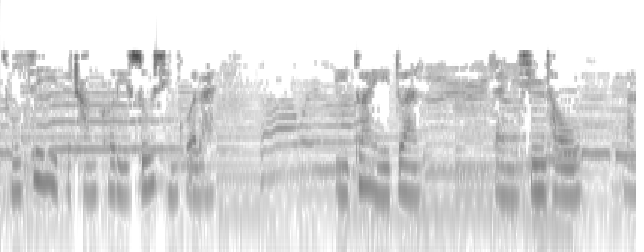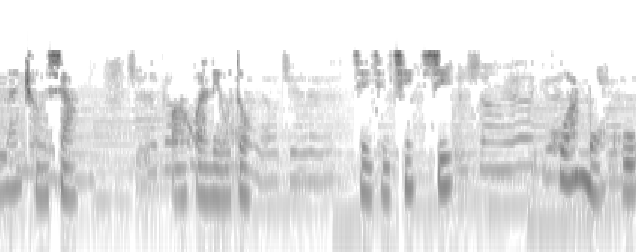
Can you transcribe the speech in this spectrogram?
从记忆的长河里苏醒过来，一段一段，在你心头慢慢成像，缓缓流动，渐渐清晰，忽而模糊。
